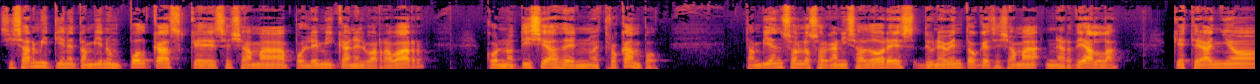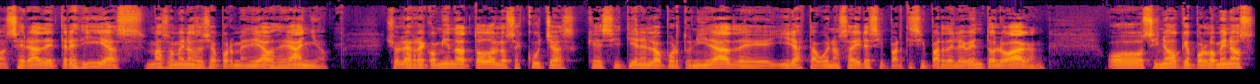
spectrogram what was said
CISARMI tiene también un podcast que se llama Polémica en el Barrabar, con noticias de nuestro campo. También son los organizadores de un evento que se llama Nerdearla, que este año será de tres días, más o menos allá por mediados de año. Yo les recomiendo a todos los escuchas que si tienen la oportunidad de ir hasta Buenos Aires y participar del evento lo hagan, o si no, que por lo menos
